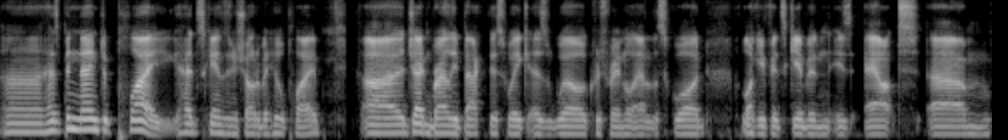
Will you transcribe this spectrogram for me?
uh, has been named to play. Had scans in his shoulder, but he'll play. Uh, Jayden Brailey back this week as well. Chris Randall out of the squad. Lockie Fitzgibbon is out. Um,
